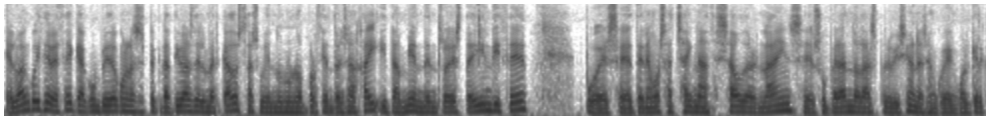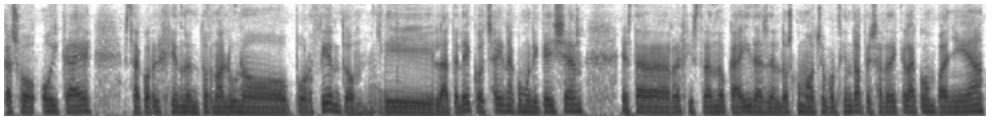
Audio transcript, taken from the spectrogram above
El banco ICBC, que ha cumplido con las expectativas del mercado, está subiendo un 1% en Shanghai y también dentro de este índice pues eh, tenemos a China Southern Lines eh, superando las previsiones, aunque en cualquier caso hoy cae, está corrigiendo en torno al 1%. Y la Teleco China Communication está registrando caídas del 2,8% a pesar de que la compañía,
